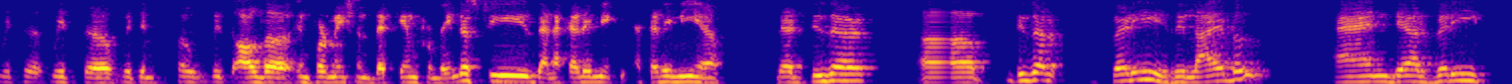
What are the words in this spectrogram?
with uh, with uh, with, uh, with all the information that came from the industries and academic academia that these are uh, these are very reliable and they are very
